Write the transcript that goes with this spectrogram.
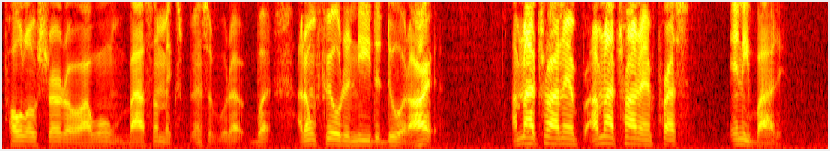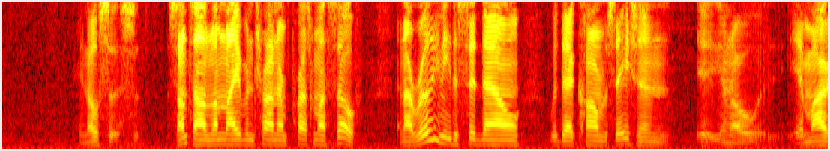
polo shirt or I won't buy some expensive whatever, but I don't feel the need to do it. All right, I'm not trying to I'm not trying to impress anybody. You know, so, so, sometimes I'm not even trying to impress myself, and I really need to sit down with that conversation. Eh, you know, am I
